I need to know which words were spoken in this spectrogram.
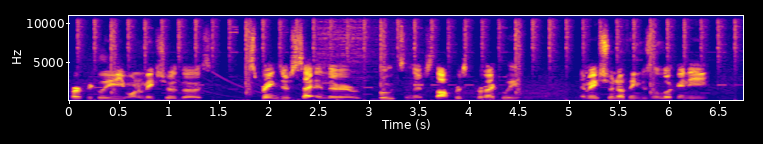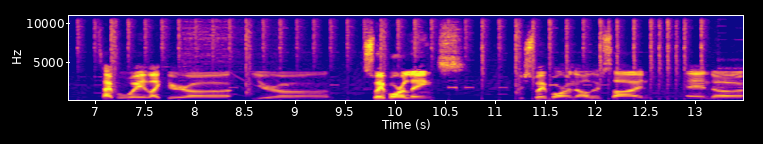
perfectly. You want to make sure the springs are set in their boots and their stoppers correctly and make sure nothing doesn't look any type of way like your uh, your uh, sway bar links, your sway bar on the other side, and uh,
